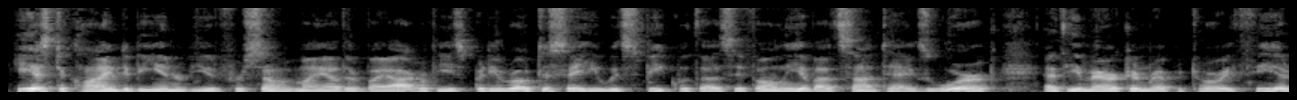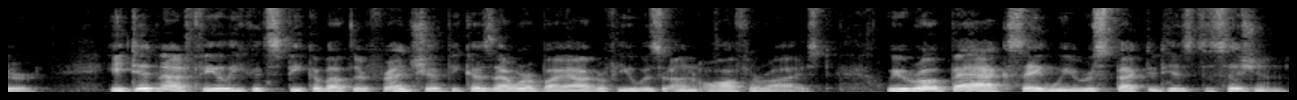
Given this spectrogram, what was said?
He has declined to be interviewed for some of my other biographies, but he wrote to say he would speak with us, if only about Sontag's work at the American Repertory Theater. He did not feel he could speak about their friendship because our biography was unauthorized. We wrote back saying we respected his decision.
